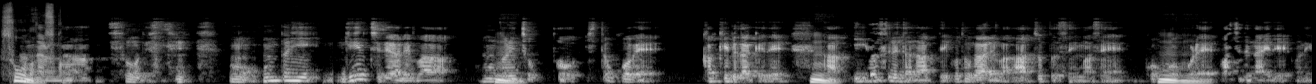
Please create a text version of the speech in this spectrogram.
そうなんですか？そうですね。もう本当に現地であれば、本当にちょっと一声かけるだけで、うん。あ、言い忘れたなっていうことがあれば、あ、ちょっとすいません。こううんこうこれ忘れないでお願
